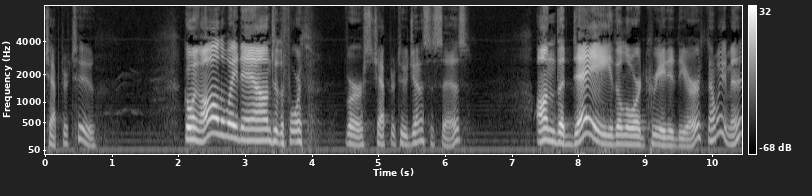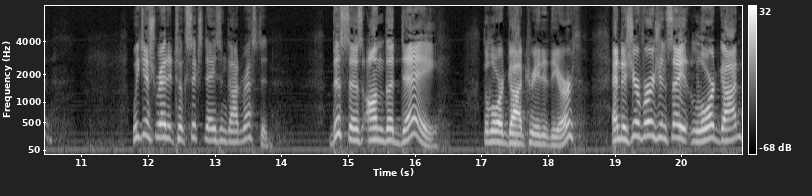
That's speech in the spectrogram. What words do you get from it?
chapter 2. Going all the way down to the fourth verse, chapter 2, Genesis says, On the day the Lord created the earth. Now, wait a minute. We just read it took six days and God rested. This says, On the day the Lord God created the earth. And does your version say Lord God?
